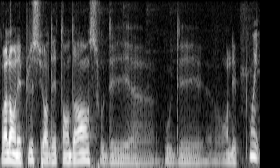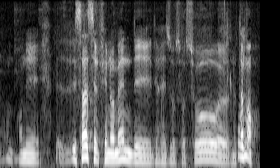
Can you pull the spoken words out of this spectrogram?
voilà, on est plus sur des tendances ou des. euh, ou des on est, Oui. on est, et ça, c'est le phénomène des, des réseaux sociaux, euh, notamment.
